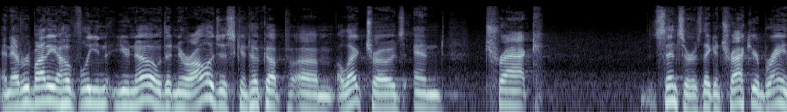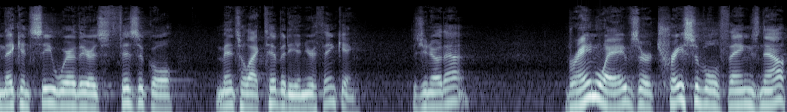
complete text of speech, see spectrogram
And everybody, hopefully, you know that neurologists can hook up um, electrodes and track sensors. They can track your brain. They can see where there's physical mental activity in your thinking. Did you know that? Brain waves are traceable things now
